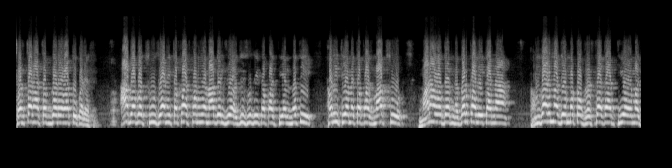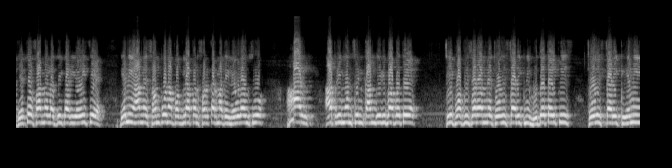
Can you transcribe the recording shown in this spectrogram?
ચર્ચાના ચકડોળે વાતું કરે છે. આ બાબત શું છે? આની તપાસ પણ મેં માગેલ છે. હજી સુધી તપાસ થયેલ નથી. ફરીથી અમે તપાસ માગશું. માણાવદર નગરપાલિકાના ભંગારમાં જે મોટો ભ્રષ્ટાચાર થયો, એમાં જે તે સામેલ અધિકારીઓ છે, એની સામે સંપૂર્ણ પગલાં પણ સરકારમાંથી લેવડાવશું હાલ આ પ્રિમોન્સિન કામગીરી બાબતે ચીફ ઓફિસરે અમને ચોવીસ તારીખની મુદત આપી ચોવીસ તારીખ એની,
